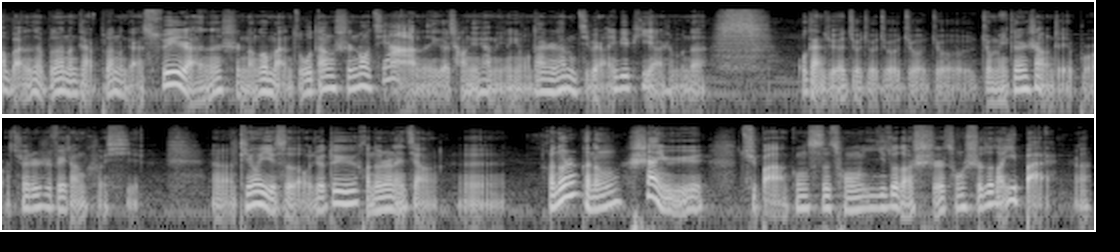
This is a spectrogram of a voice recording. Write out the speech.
啊，板子在不断的改，不断的改，虽然是能够满足当时诺基亚的一个场景下的应用，但是他们基本上 A P P 啊什么的，我感觉就就就就就就没跟上这一波，确实是非常可惜。呃，挺有意思的，我觉得对于很多人来讲，呃，很多人可能善于去把公司从一做到十，从十做到一百，啊，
